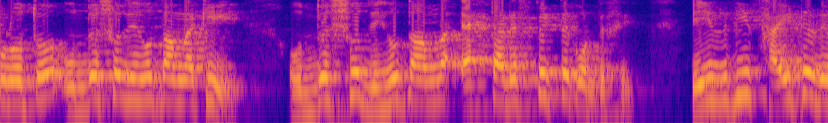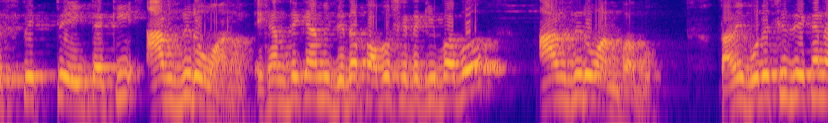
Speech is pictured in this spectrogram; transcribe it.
মূলত উদ্দেশ্য যেহেতু আমরা কি? উদ্দেশ্য যেহেতু আমরা একটা রেসপেক্টে করতেছি। এইচভি সাইটের রেসপেক্টে এইটা কি? আর জিরো ওয়ান এখান থেকে আমি যেটা পাবো সেটা কি পাবো? আর জিরো ওয়ান পাবো। তো আমি বলেছি যে এখানে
